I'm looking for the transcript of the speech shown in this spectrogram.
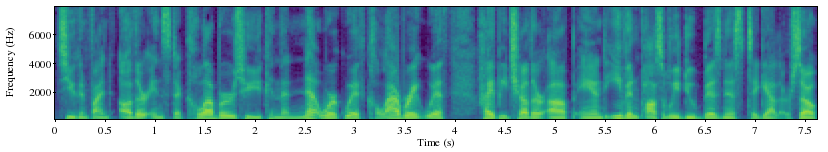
So you can find other Insta Clubbers who you can then network with, collaborate with, hype each other up, and even possibly do business together. So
